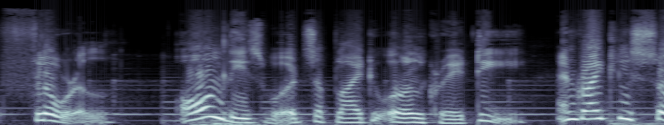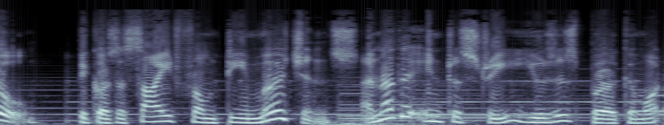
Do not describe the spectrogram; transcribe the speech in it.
floral. All these words apply to Earl Grey tea, and rightly so, because aside from tea merchants, another industry uses bergamot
